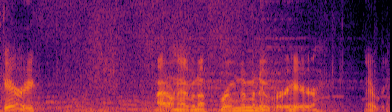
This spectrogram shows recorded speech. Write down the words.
Scary. I don't have enough room to maneuver here. There we go.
